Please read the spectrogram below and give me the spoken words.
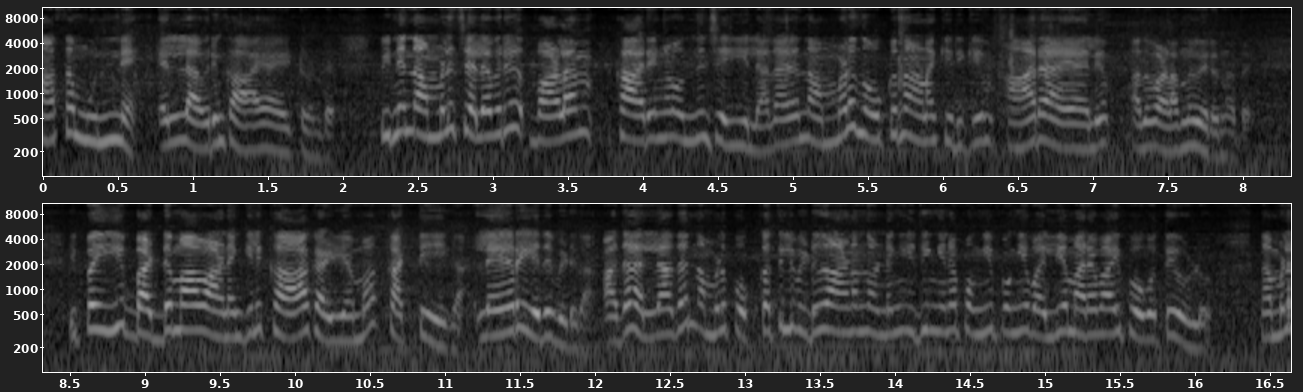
മാസം മുന്നേ എല്ലാവരും കായായിട്ടുണ്ട്. പിന്നെ നമ്മൾ ചിലവർ വളം കാര്യങ്ങളൊന്നും ചെയ്യില്ല. അതായത് നമ്മൾ നോക്കുന്ന കണക്കിരിക്കും ആരായാലും അത് വളർന്നു വരുന്നത്. ഇപ്പൊ ഈ ബഡ് മാവാണെങ്കിൽ കാ കഴിയുമ്പോൾ കട്ട് ചെയ്യുക ലെയർ ചെയ്ത് വിടുക. അതല്ലാതെ നമ്മൾ പൊക്കത്തിൽ വിടുകയാണെന്നുണ്ടെങ്കിൽ ഇതിങ്ങനെ പൊങ്ങി പൊങ്ങി വലിയ മരമായി പോകത്തേ ഉള്ളൂ. നമ്മൾ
